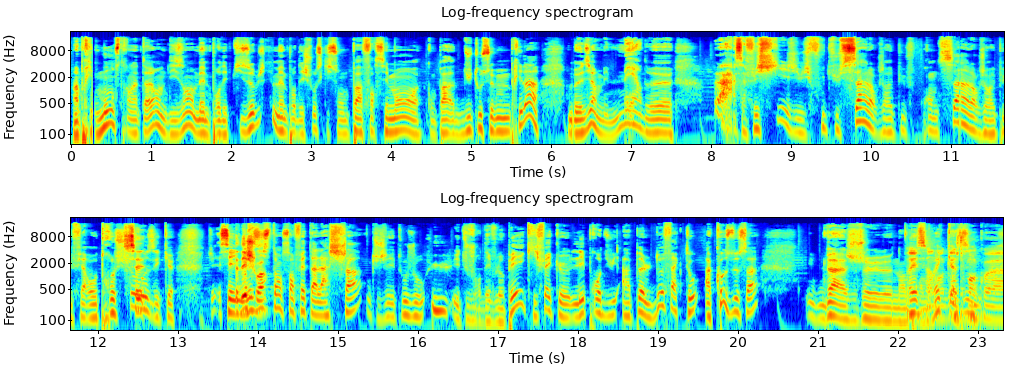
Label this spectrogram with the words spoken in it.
un prix monstre à l'intérieur en me disant même pour des petits objets, même pour des choses qui sont pas forcément qui ont pas du tout ce même prix-là, me dire mais merde euh, ah, ça fait chier, j'ai foutu ça alors que j'aurais pu prendre ça alors que j'aurais pu faire autre chose et que c'est une des choix. résistance en fait à l'achat que j'ai toujours eu et toujours développé qui fait que les produits Apple de facto à cause de ça bah je n'en Ouais, c'est un engagement quasi- quoi.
